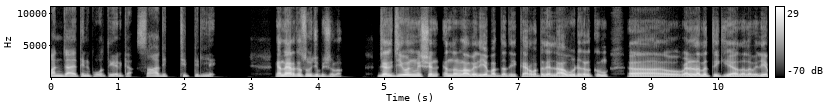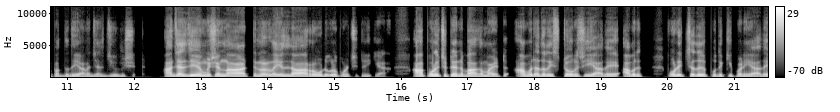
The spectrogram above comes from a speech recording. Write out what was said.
പഞ്ചായത്തിന് പൂർത്തീകരിക്കാൻ സാധിച്ചിട്ടില്ലേ? ഞാൻ നേരത്തെ സൂചിപ്പിച്ചല്ലോ. ജൽജീവൻ മിഷൻ എന്നുള്ള വലിയ പദ്ധതി കേരളത്തിലെ എല്ലാ വീടുകൾക്കും വെള്ളം എത്തിക്കുക എന്നുള്ള വലിയ പദ്ധതിയാണ് ജൽജീവൻ മിഷൻ. ആ ജൽജീവൻ മിഷൻ നാട്ടിലുള്ള എല്ലാ റോഡുകളും പൊളിച്ചിട്ടിരിക്കുകയാണ്. ആ പൊളിച്ചിട്ടതിന്റെ ഭാഗമായിട്ട് അവരത് റിസ്റ്റോർ ചെയ്യാതെ അവർ പൊളിച്ചത് പുതുക്കി പണിയാതെ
